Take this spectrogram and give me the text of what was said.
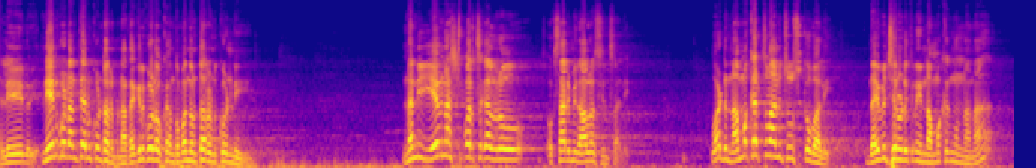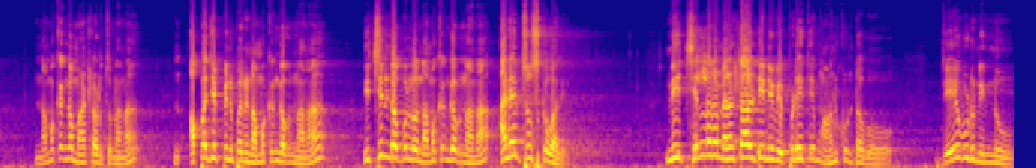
హలేలు నేను కూడా అంతే అనుకుంటాను. నా దగ్గర కూడా కొంతమంది ఉంటారు అనుకోండి. నన్ను ఏమి నష్టపరచగలరు? ఒకసారి మీరు ఆలోచించాలి. వాడు నమ్మకత్వాన్ని చూసుకోవాలి. దైవజనుడికి నేను నమ్మకంగా ఉన్నానా? నమ్మకంగా మాట్లాడుతున్నానా? అప్పజెప్పిన పని నమ్మకంగా ఉన్నానా? ఇచ్చిన డబ్బుల్లో నమ్మకంగా ఉన్నానా? అనేది చూసుకోవాలి. నీ చిల్లర మెంటాలిటీ నువ్వు ఎప్పుడైతే మానుకుంటావో దేవుడు నిన్ను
